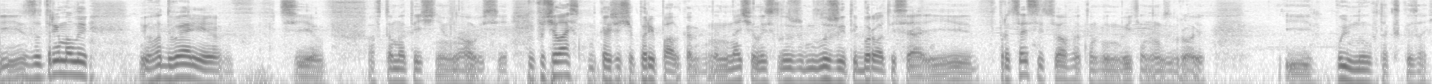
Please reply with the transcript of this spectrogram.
І затримали його двері в ці в автоматичні в новусі. Почалась, кажучи, перепалка. Почали ложити, боротися. І в процесі цього там він витягнув зброю і пульнув, так сказати.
